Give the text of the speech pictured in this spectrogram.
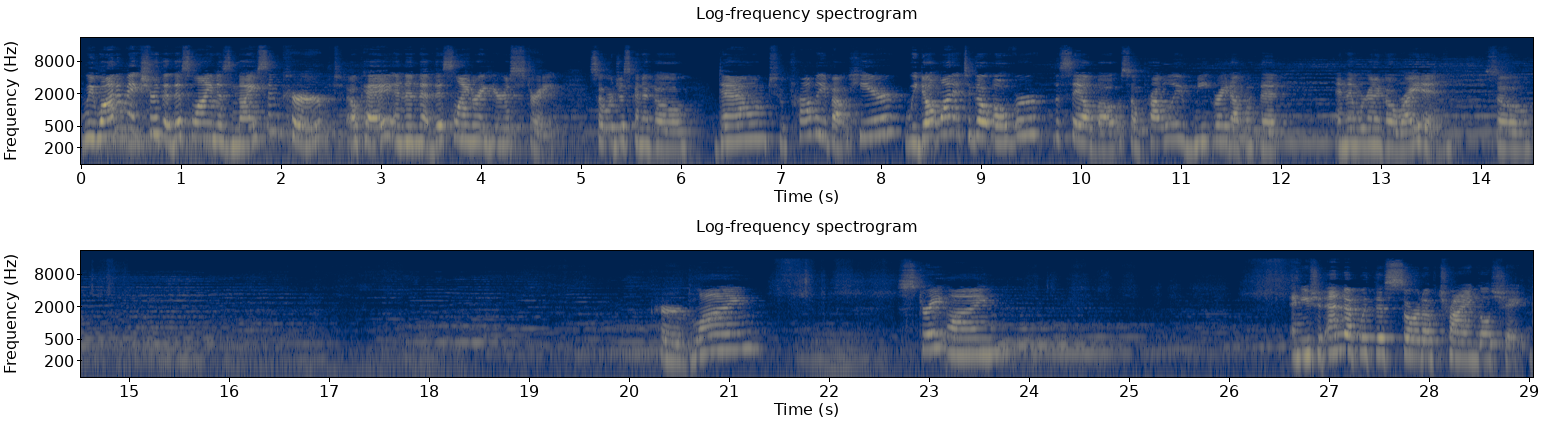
we wanna make sure that this line is nice and curved, okay? And then that this line right here is straight. So we're just gonna go down to probably about here. We don't want it to go over the sailboat, so probably meet right up with it. And then we're gonna go right in. So curved line, straight line, and you should end up with this sort of triangle shape.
